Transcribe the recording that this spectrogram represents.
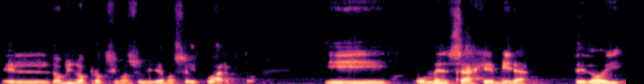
El domingo próximo subiremos el cuarto. Y un mensaje, mira, te doy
